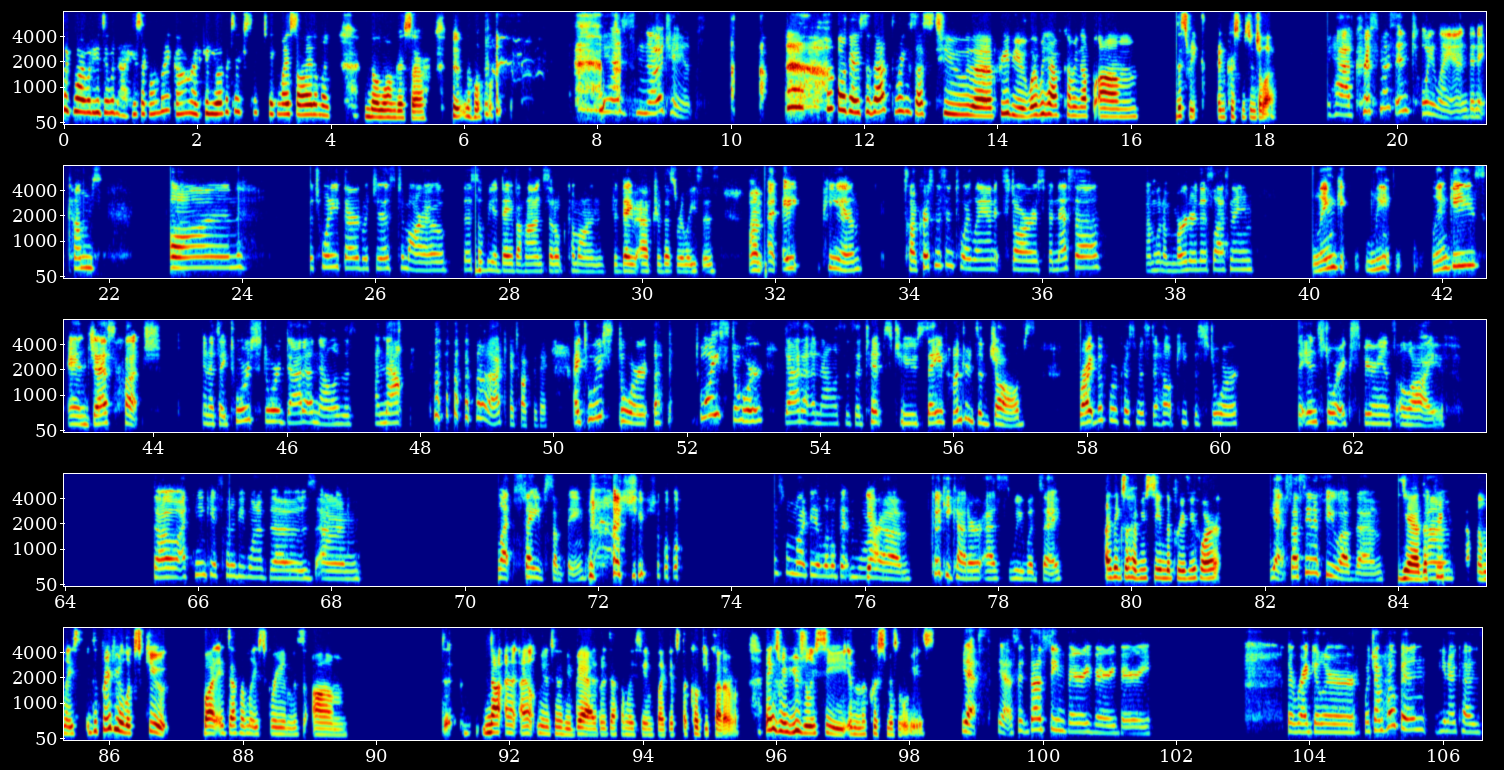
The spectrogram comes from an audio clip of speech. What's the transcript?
like, why? What are you doing now? He's like, "Oh my god, can you ever take take my side?" I'm like, "No longer, sir. no." He has no chance. okay, so that brings us to the preview. What do we have coming up um this week in Christmas in July? We have Christmas in Toyland, and it comes on the 23rd, which is tomorrow. This will be a day behind, so it'll come on the day after this releases. Um, at 8 p.m. It's called Christmas in Toyland. It stars Vanessa. I'm gonna murder this last name. Ling Ling Lengies and Jess Hutch, and it's a Toy Store data analysis. Anal- I can't talk today. A toy store, a toy store data analysis attempts to save hundreds of jobs right before Christmas to help keep the store, the in-store experience alive. So I think it's going to be one of those. Um, let's save something as usual. This one might be a little bit more um, cookie cutter, as we would say. I think so. Have you seen the preview for it? Yes, I've seen a few of them. Yeah, the preview Um, definitely the preview looks cute, but it definitely screams um not. I don't mean it's going to be bad, but it definitely seems like it's the cookie cutter things we usually see in the Christmas movies. Yes, yes, it does seem very, very, very the regular, which I'm hoping, you know, because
